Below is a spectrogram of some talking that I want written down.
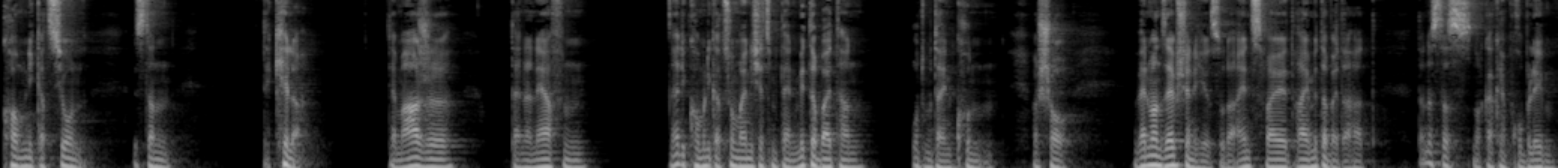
Kommunikation ist dann der Killer der Marge, deiner Nerven. Ja, die Kommunikation meine ich jetzt mit deinen Mitarbeitern und mit deinen Kunden. Aber schau, wenn man selbstständig ist oder ein, zwei, drei Mitarbeiter hat, dann ist das noch gar kein Problem.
